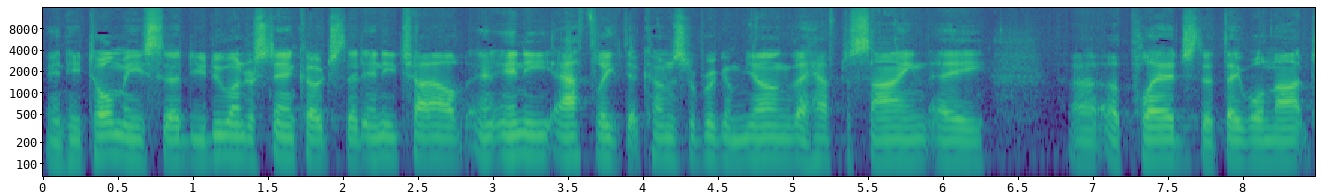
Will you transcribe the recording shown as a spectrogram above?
And he told me, he said, You do understand, coach, that any child, any athlete that comes to Brigham Young, they have to sign a, uh, a pledge that they will not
